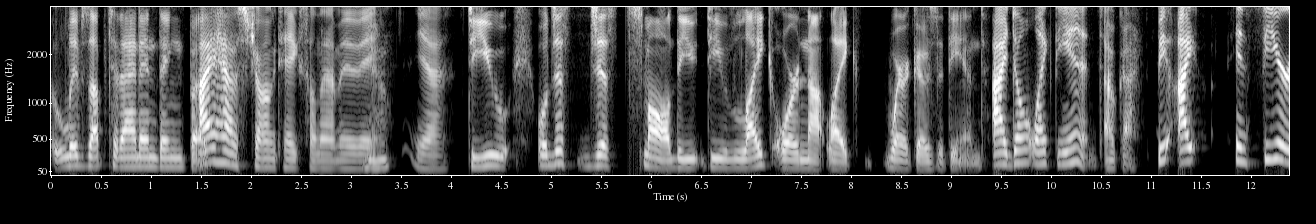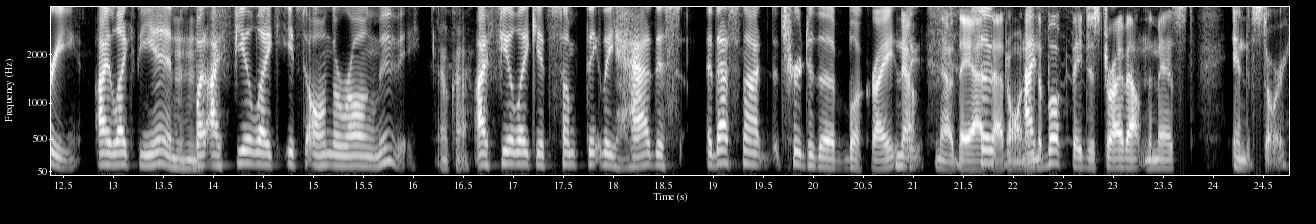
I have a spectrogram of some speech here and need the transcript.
lives up to that ending, but I have strong takes on that movie. Yeah. Yeah. do you? Well, just just small. Do you do you like or not like where it goes at the end? I don't like the end. Okay. Be, I, in theory, I like the end, Mhm. but I feel like it's on the wrong movie. Okay. I feel like it's something they had this. That's not true to the book, right? No, Like, no, they add so that on. In I the book, they just drive out in the mist. End of story.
